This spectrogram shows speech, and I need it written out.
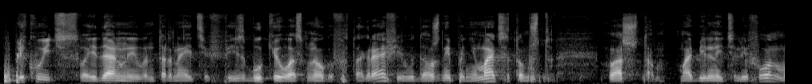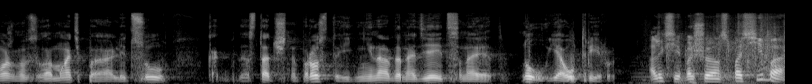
публикуете свои данные в интернете, в Фейсбуке, у вас много фотографий, вы должны понимать о том, что ваш там, мобильный телефон можно взломать по лицу как бы достаточно просто, и не надо надеяться на это. Ну, я утрирую. Алексей, большое вам спасибо.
